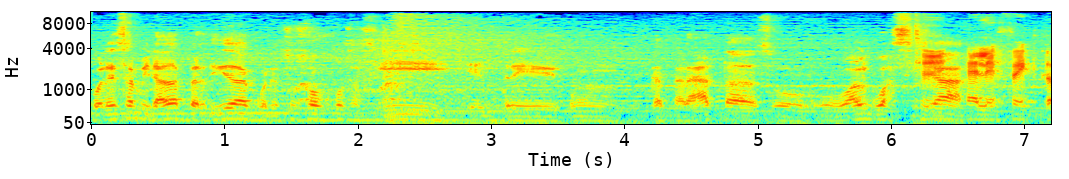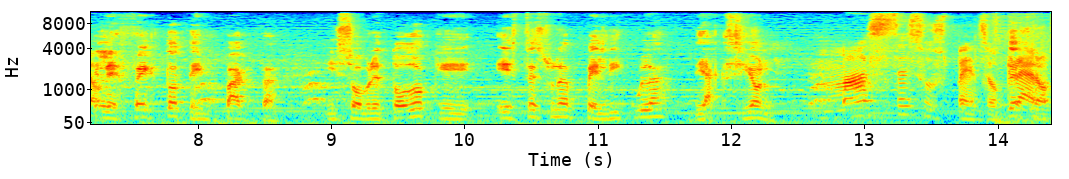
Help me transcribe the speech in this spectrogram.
con esa mirada perdida, con esos ojos así entre cataratas o, algo así. el efecto. El efecto te impacta. Y sobre todo que esta es una película de acción. Más de suspenso, claro.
